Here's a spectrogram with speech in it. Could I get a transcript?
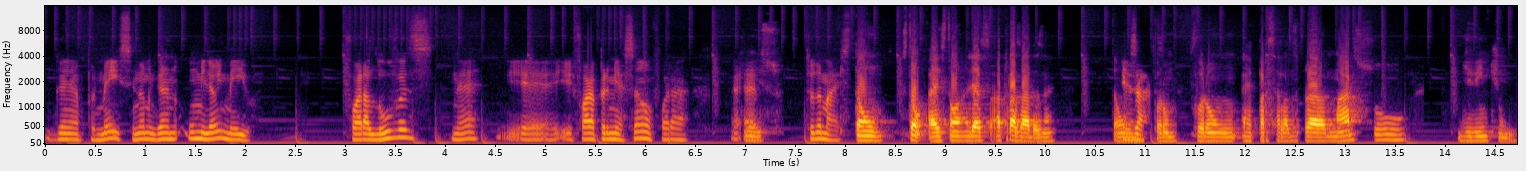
ganha por mês, se não me engano, um milhão e meio. Fora luvas, né? E, é, e fora premiação, fora é, Isso. tudo mais. Estão, estão, estão, aliás, atrasadas, né? Então, Exato. foram, foram é, parceladas para março de 21.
